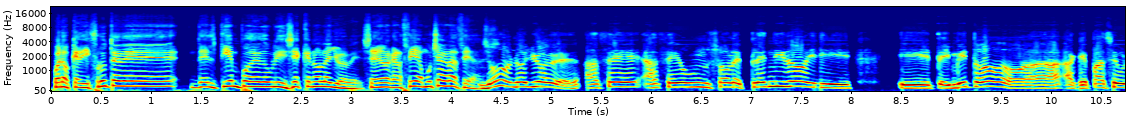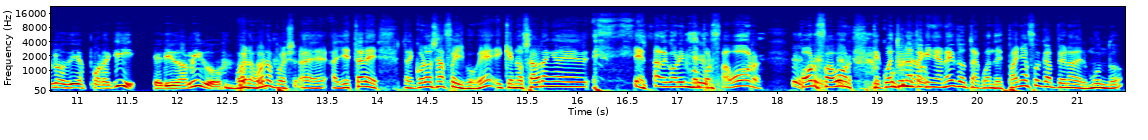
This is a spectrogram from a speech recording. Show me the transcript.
Bueno, que disfrute de, del tiempo de Dublín, si es que no le llueve. Señor García, muchas gracias. No, no llueve. Hace, hace un sol espléndido y y te invito a, que pase unos días por aquí, querido amigo. Bueno, bueno, pues eh, allí estaré. Recuerdos a Facebook, ¿eh? Y que nos abran el, algoritmo, por favor, por favor. Te cuento una pequeña anécdota. Cuando España fue campeona del mundo,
